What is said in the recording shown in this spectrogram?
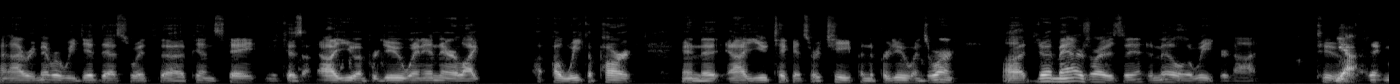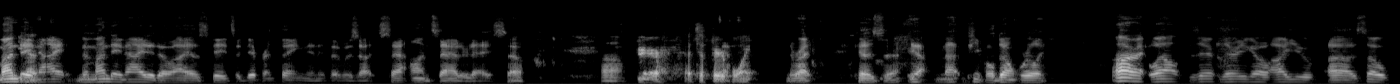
and I remember we did this with uh, Penn State because IU and Purdue went in there like a week apart, and the IU tickets were cheap and the Purdue ones weren't. Uh, it matters whether it's in the middle of the week or not. Too. Yeah. I think Monday Yeah. night, the Monday night at Ohio State's a different thing than if it was uh, on Saturday. So, uh, fair. That's a fair Yeah. point. right, because uh, yeah, not people don't really. All right, well, there, there you go, IU. Uh, so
